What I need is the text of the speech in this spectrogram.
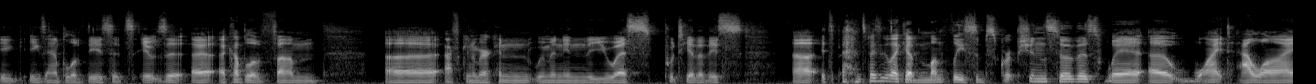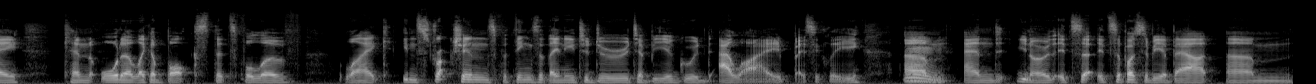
example of this. It's it was a, a couple of um, uh, African American women in the US put together this. Uh, it's it's basically like a monthly subscription service where a white ally can order like a box that's full of like instructions for things that they need to do to be a good ally, basically. Mm. Um, and you know, it's it's supposed to be about um,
